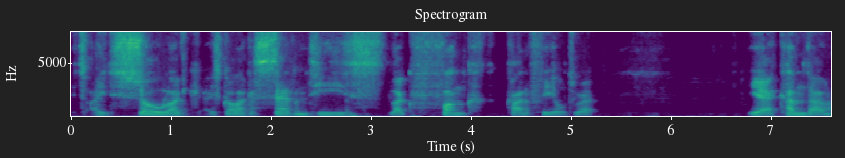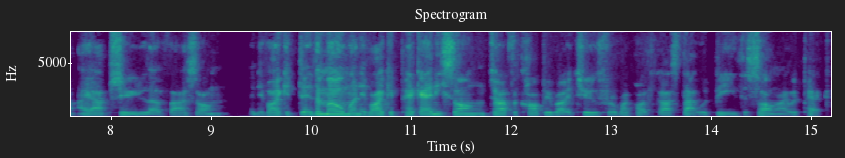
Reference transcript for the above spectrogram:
It's it's so like it's got like a 70s like funk kind of feel to it. Yeah, come down. I absolutely love that song. And if I could, at the moment, if I could pick any song to have the copyright to for my podcast, that would be the song I would pick.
